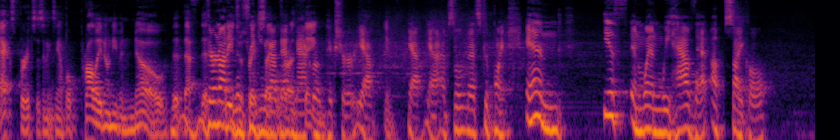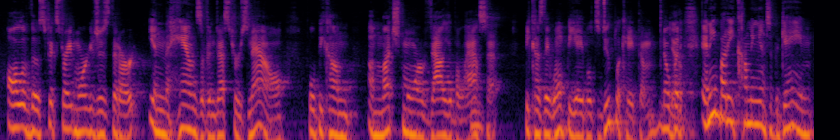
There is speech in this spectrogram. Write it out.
experts, as an example, probably don't even know that that, that They're not even thinking about that macro thing. picture. Yeah. Yeah. Yeah. Yeah. Absolutely. That's a good point. And if and when we have that upcycle, all of those fixed rate mortgages that are in the hands of investors now will become a much more valuable hmm. asset because they won't be able to duplicate them. Nobody, Yeah. anybody coming into the game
